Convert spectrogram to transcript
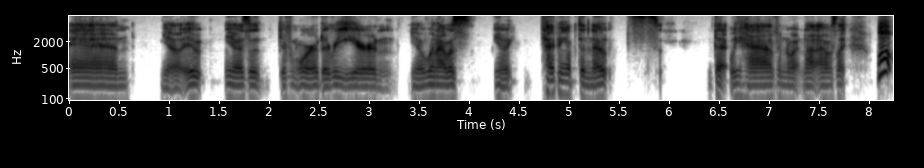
and you know it you know it's a different word every year. And you know when I was you know typing up the notes that we have and whatnot, I was like, what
